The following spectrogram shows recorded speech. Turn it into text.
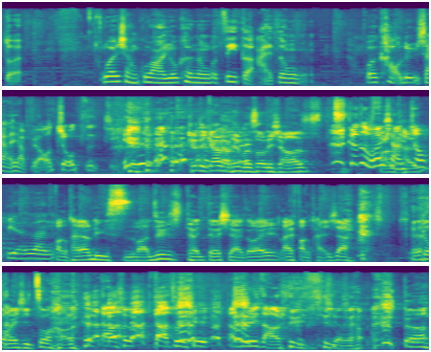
对，我也想过啊，有可能我自己得癌症，我会考虑一下要不要救自己。可你刚刚聊天不是说你想要 可是我会想救别人，访谈要律师嘛？就是得得起来之后，哎，来访谈一下，跟我们一起做好了。到处到处去到处去找律师有没有？对啊，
